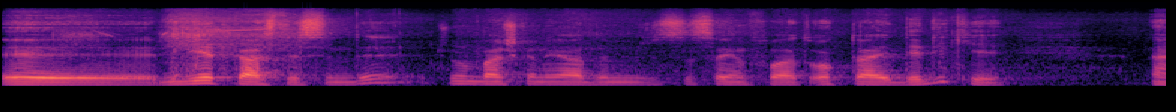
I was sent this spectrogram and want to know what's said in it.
e, Milliyet Gazetesi'nde Cumhurbaşkanı Yardımcısı Sayın Fuat Oktay dedi ki e,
